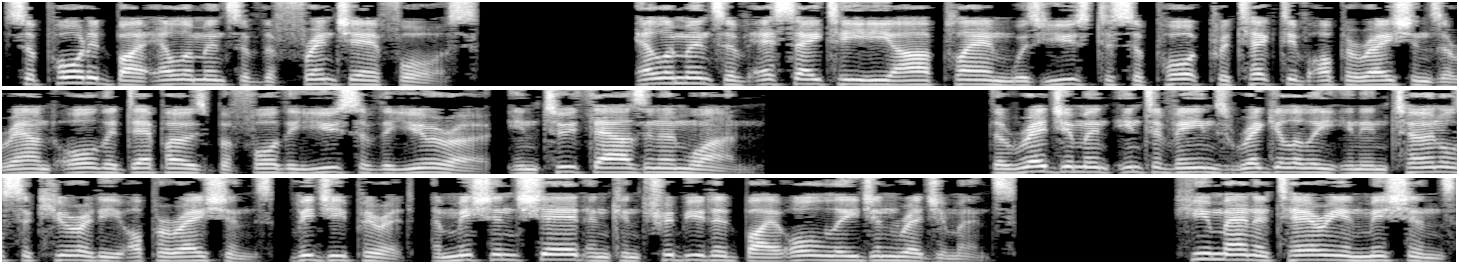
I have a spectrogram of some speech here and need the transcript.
supported by elements of the French Air Force. Elements of SATER plan was used to support protective operations around all the depots before the use of the Euro, in 2001. The regiment intervenes regularly in internal security operations, Vigipirate, a mission shared and contributed by all Legion regiments. Humanitarian missions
